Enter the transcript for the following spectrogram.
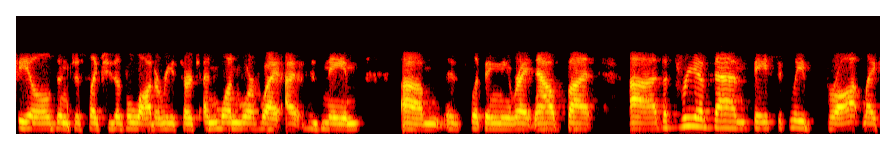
field and just like she does a lot of research, and one more who I, I his name um, is slipping me right now. But uh, the three of them basically brought like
